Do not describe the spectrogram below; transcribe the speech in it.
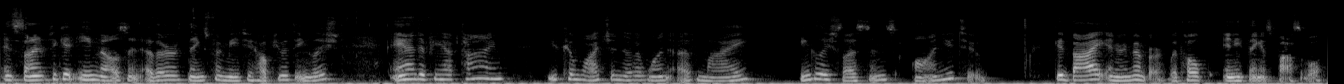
and sign up to get emails and other things from me to help you with English. And if you have time, you can watch another one of my English lessons on YouTube. Goodbye, and remember, with hope, anything is possible.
